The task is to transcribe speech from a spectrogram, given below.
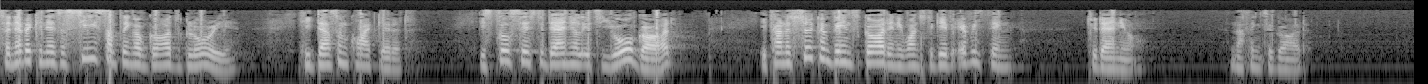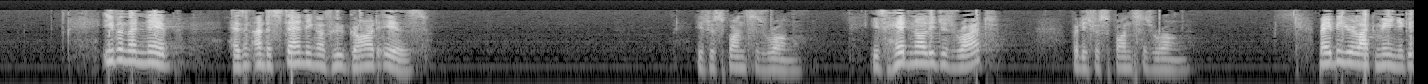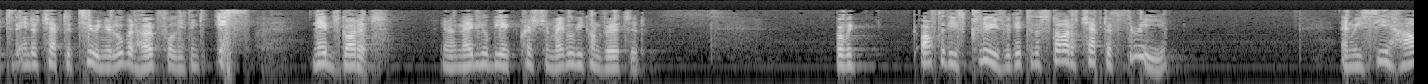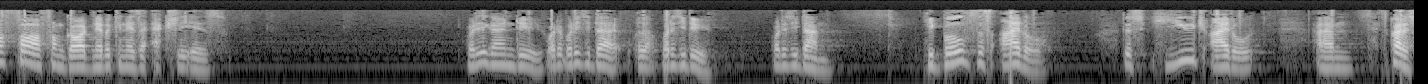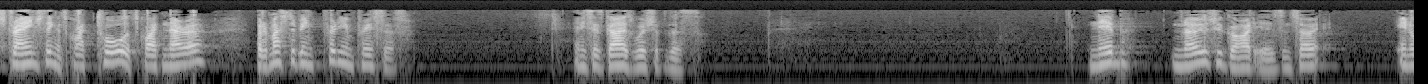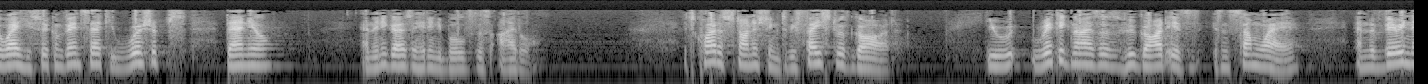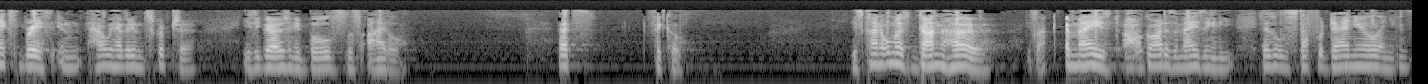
So Nebuchadnezzar sees something of God's glory. He doesn't quite get it. He still says to Daniel, It's your God. He kind of circumvents God and he wants to give everything to Daniel, nothing to God. Even though Neb has an understanding of who God is, his response is wrong. His head knowledge is right, but his response is wrong. Maybe you're like me and you get to the end of chapter 2 and you're a little bit hopeful and you think, yes, Neb's got it. You know, maybe he'll be a Christian, maybe he'll be converted. But we, after these clues, we get to the start of chapter 3 and we see how far from God Nebuchadnezzar actually is. What is he going to do? What, what does he do? What does he do? What has he done? He builds this idol, this huge idol. Um, it's quite a strange thing. It's quite tall, it's quite narrow, but it must have been pretty impressive. And he says, Guys, worship this. Neb knows who God is, and so in a way he circumvents that. He worships Daniel, and then he goes ahead and he builds this idol. It's quite astonishing to be faced with God. He re- recognizes who God is, is in some way, and the very next breath, in how we have it in Scripture, is he goes and he builds this idol. That's fickle. He's kind of almost gun ho. He's like amazed. Oh, God is amazing, and he, he does all the stuff for Daniel, and you can,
